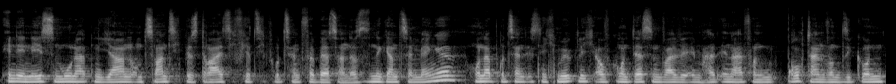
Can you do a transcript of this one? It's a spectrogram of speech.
in den nächsten Monaten, Jahren um 20 bis 30, 40 Prozent verbessern. Das ist eine ganze Menge. 100 Prozent ist nicht möglich aufgrund dessen, weil wir eben halt innerhalb von Bruchteilen von Sekunden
